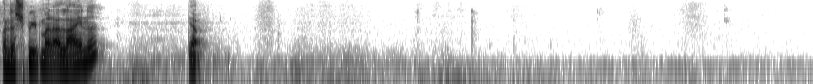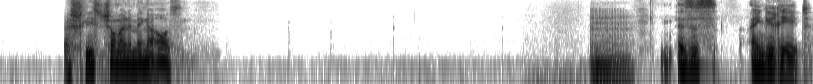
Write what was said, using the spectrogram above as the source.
Und das spielt man alleine? Ja. Das schließt schon mal eine Menge aus. Es ist ein Gerät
